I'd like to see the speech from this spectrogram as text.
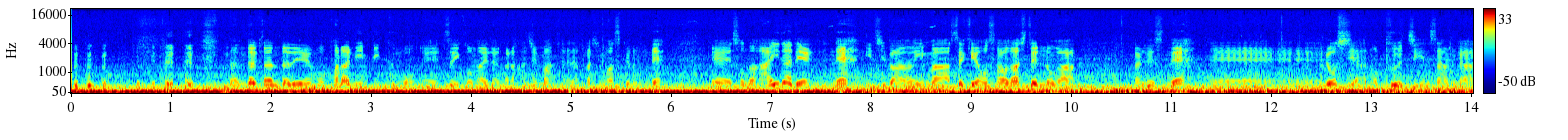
なんだかんだでもうパラリンピックも、えついこの間から始まったりなんかしますけどもね、えその間でね一番今世間を騒がしてるのがあれですね、えーロシアのプーチンさんが、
